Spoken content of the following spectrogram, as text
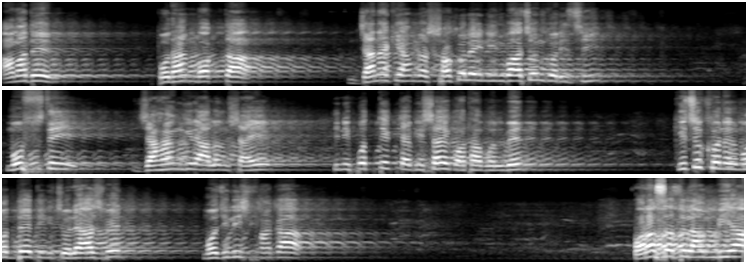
আমাদের প্রধান বক্তা জানাকে আমরা সকলেই নির্বাচন করেছি। মুফতি জাহাঙ্গীর আলম সাহেব, তিনি প্রত্যেকটা বিষয়ে কথা বলবেন। কিছুক্ষণের মধ্যে তিনি চলে আসবেন। মজলিস ফাঁকা। ওরাসাতুল আম্বিয়া,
